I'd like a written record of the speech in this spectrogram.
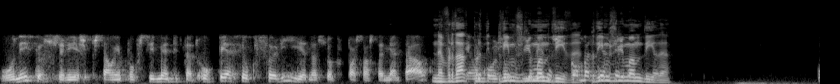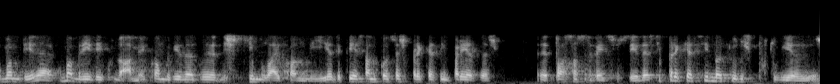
única, eu sugeri a expressão empobrecimento. E, portanto, o PS o que faria na sua proposta orçamental. Na verdade, é um pedimos-lhe uma medida. Pedimos-lhe uma medida. Uma medida, uma medida económica, uma medida de, de estímulo à economia, de criação de condições para que as empresas eh, possam ser bem-sucedidas e para que, acima de tudo, os portugueses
